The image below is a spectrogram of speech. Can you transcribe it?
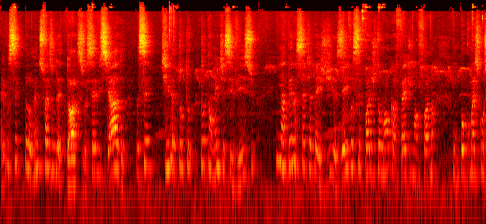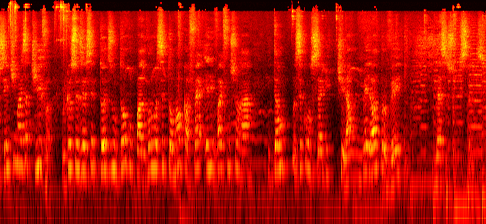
Aí você pelo menos faz um detox. Se você é viciado, você tira to totalmente esse vício em apenas 7 a 10 dias. E aí você pode tomar o café de uma forma um pouco mais consciente e mais ativa, porque os seus receptores não estão ocupados. Quando você tomar o café, ele vai funcionar. Então você consegue tirar um melhor proveito dessa substância.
